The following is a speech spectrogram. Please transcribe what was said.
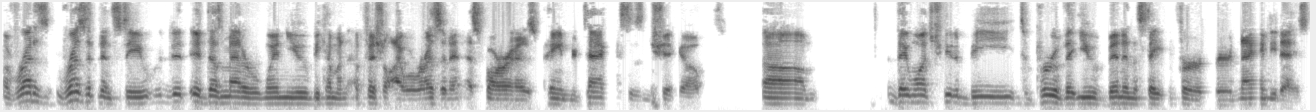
of res- residency. It, it, doesn't matter when you become an official Iowa resident, as far as paying your taxes and shit go. Um, they want you to be to prove that you've been in the state for 90 days.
